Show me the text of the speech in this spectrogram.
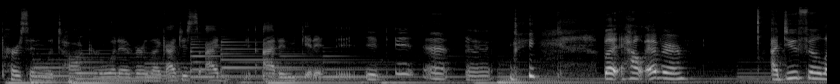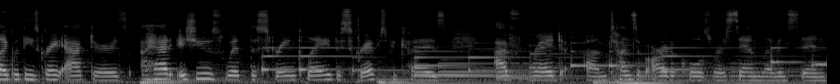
person would talk or whatever. Like I just I I didn't get it. it, it, it uh, uh. but however, I do feel like with these great actors, I had issues with the screenplay, the script, because I've read um, tons of articles where Sam Levinson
